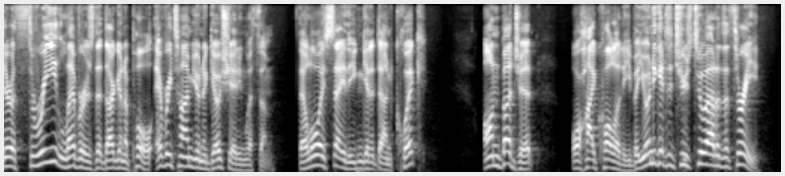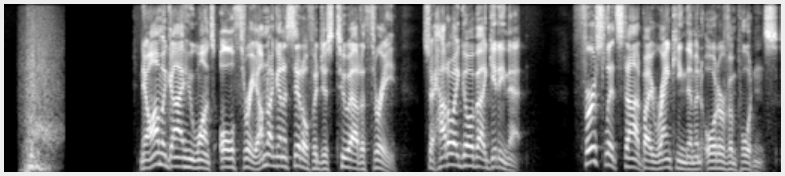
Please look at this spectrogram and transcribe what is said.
There are three levers that they're going to pull every time you're negotiating with them. They'll always say that you can get it done quick, on budget, or high quality, but you only get to choose two out of the three. Now, I'm a guy who wants all three. I'm not going to settle for just two out of three. So, how do I go about getting that? First, let's start by ranking them in order of importance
